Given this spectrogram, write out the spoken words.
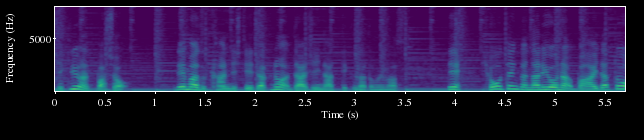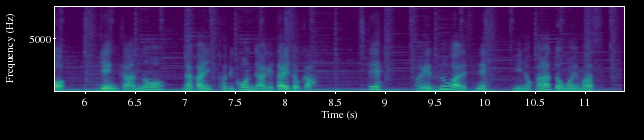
できるような場所。でまず管理していただくのは大事になってくるかと思います。で氷点下になるような場合だと玄関の中に取り込んであげたりとかしてあげるのがですねいいのかなと思います。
